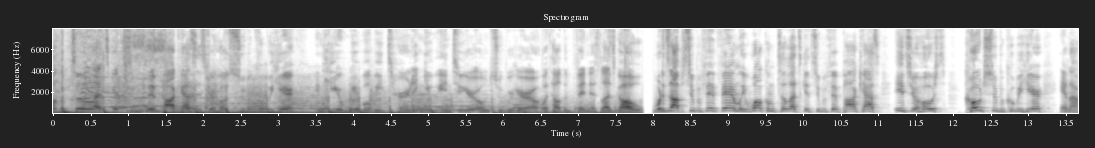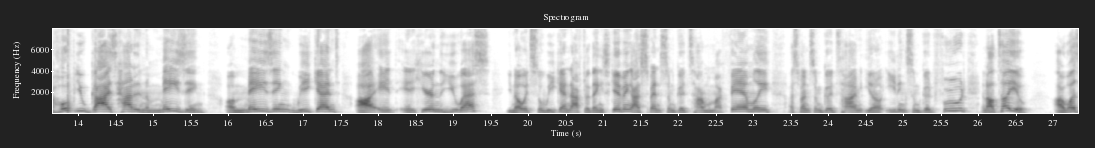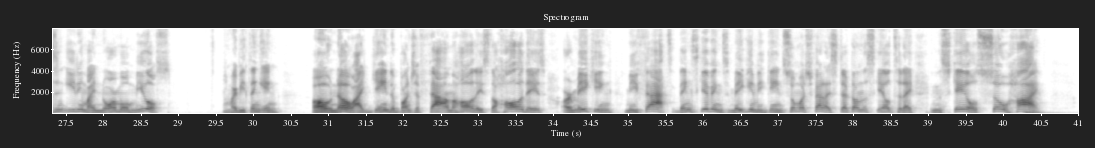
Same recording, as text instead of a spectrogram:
Welcome to the Let's Get Super Fit podcast. It's your host, Super Kuba here, and here we will be turning you into your own superhero with health and fitness. Let's go. What is up, Super Fit family? Welcome to Let's Get Super Fit podcast. It's your host, Coach Super Kuba here, and I hope you guys had an amazing, amazing weekend uh, it, it, here in the U.S. You know, it's the weekend after Thanksgiving. I spent some good time with my family. I spent some good time, you know, eating some good food. And I'll tell you, I wasn't eating my normal meals. You might be thinking, oh no, I gained a bunch of fat on the holidays. The holidays are making me fat. Thanksgiving's making me gain so much fat. I stepped on the scale today and the scale's so high.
